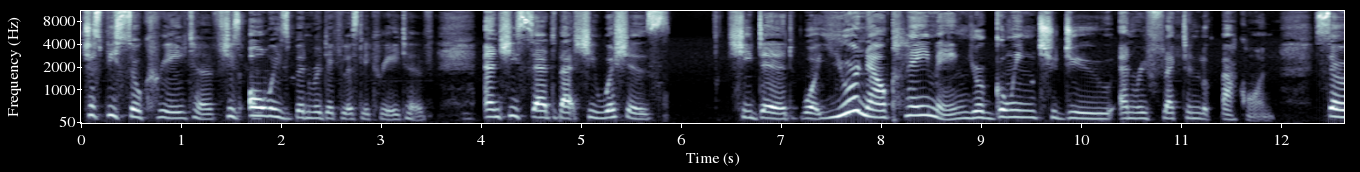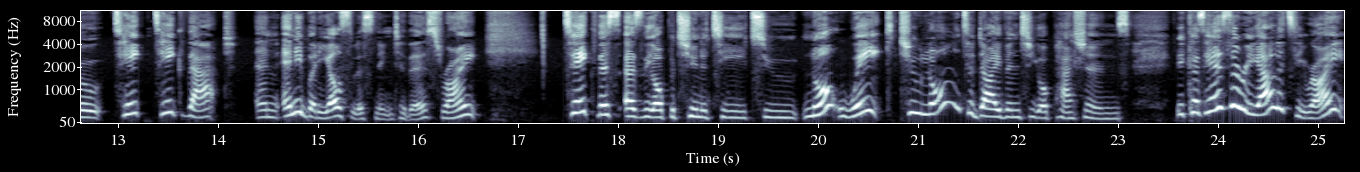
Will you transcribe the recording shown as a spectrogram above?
just be so creative. She's always been ridiculously creative. And she said that she wishes she did what you're now claiming you're going to do and reflect and look back on. So take take that and anybody else listening to this, right? take this as the opportunity to not wait too long to dive into your passions. Because here's the reality, right?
